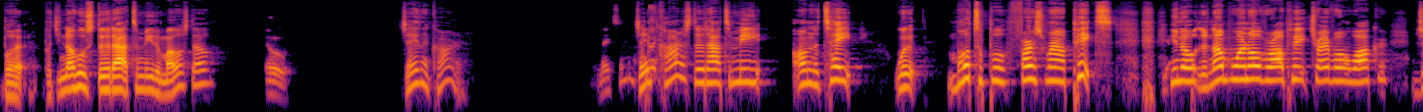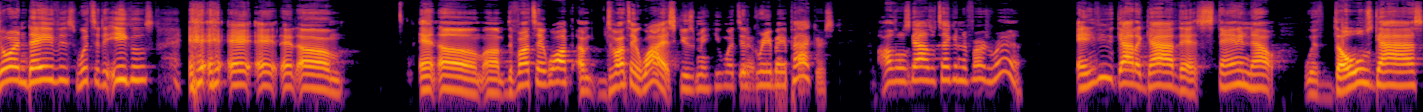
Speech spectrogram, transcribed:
But but you know who stood out to me the most though? Oh. Jalen Carter. Makes sense. Jalen Carter stood out to me on the tape with multiple first round picks. You know, the number one overall pick, Travon Walker, Jordan Davis went to the Eagles, and, and, and um and um, um Devontae Walk, um, Devonte Wyatt, excuse me, he went to yep. the Green Bay Packers. All those guys were taken in the first round. And if you got a guy that's standing out with those guys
